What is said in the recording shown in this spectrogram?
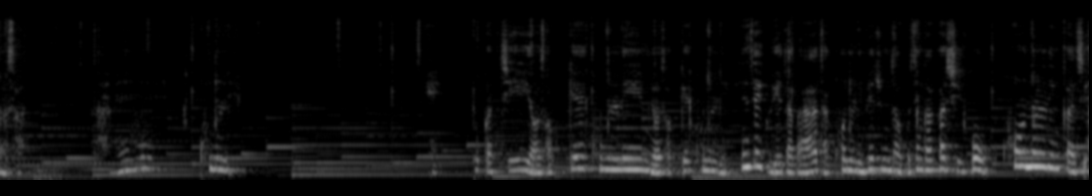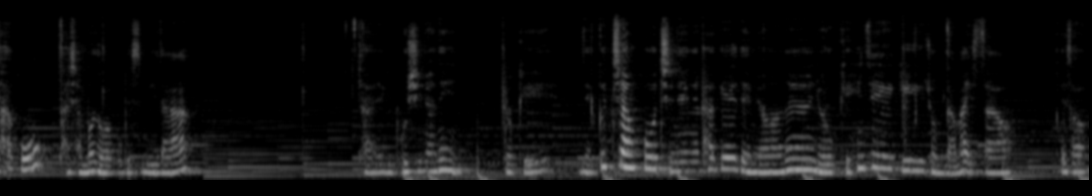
여섯. 다음에 코늘림. 예, 똑같이 여섯 개 코늘림, 여섯 개 코늘림. 흰색 위에다가 다 코늘림 해준다고 생각하시고 코늘림까지 하고 다시 한번 넣어 보겠습니다. 자, 여기 보시면은 여기 네, 끝이 않고 진행을 하게 되면은 이렇게 흰색이 좀 남아 있어요. 그래서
